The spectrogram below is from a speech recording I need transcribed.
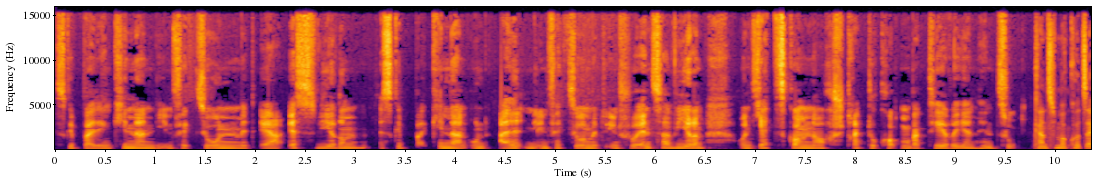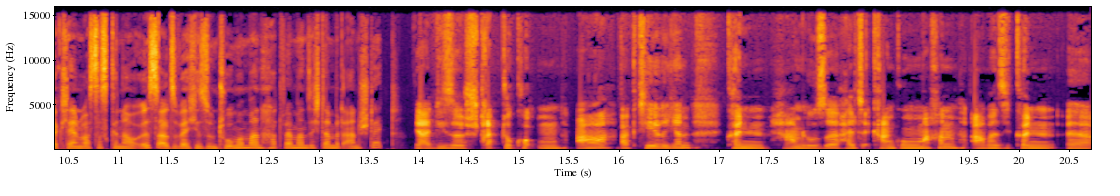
Es gibt bei den Kindern die Infektionen mit RS-Viren. Es gibt bei Kindern und Alten Infektionen mit Influenza-Viren. Und jetzt kommen noch Streptokokkenbakterien hinzu. Kannst du mal kurz erklären, was das genau ist? Also welche Symptome man hat, wenn man sich damit ansteckt? Ja, diese Streptokokken-A-Bakterien können harmlose Halserkrankungen machen, aber sie können äh,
